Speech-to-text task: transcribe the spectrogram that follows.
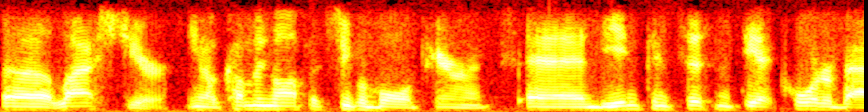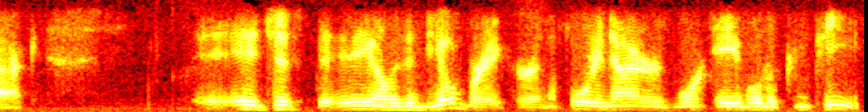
uh, last year, you know, coming off a Super Bowl appearance and the inconsistency at quarterback, it just, you know, was a deal breaker and the 49ers weren't able to compete.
